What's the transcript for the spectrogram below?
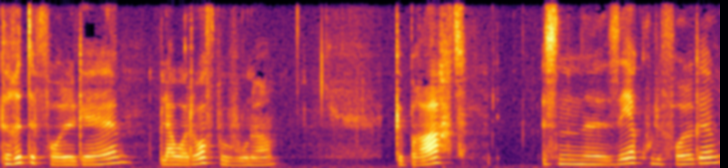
dritte Folge Blauer Dorfbewohner gebracht. Ist eine sehr coole Folge.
